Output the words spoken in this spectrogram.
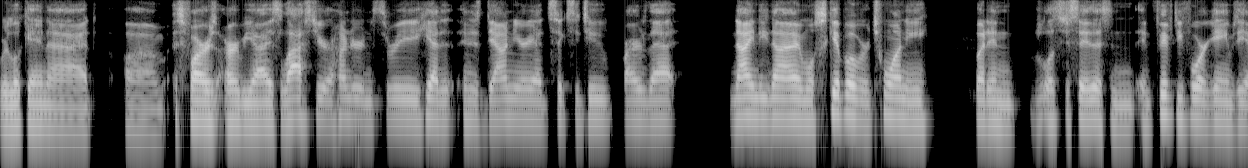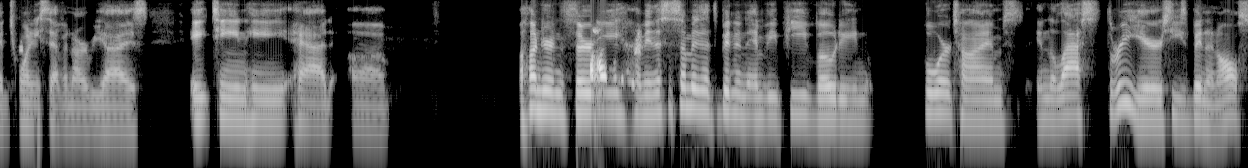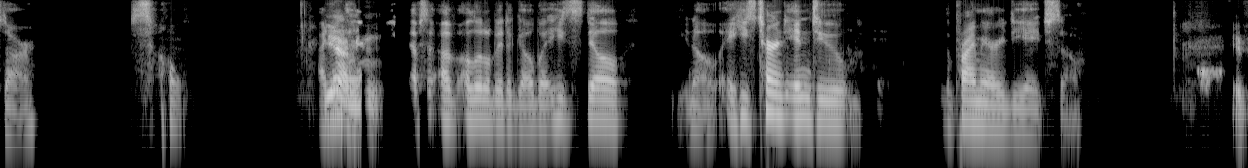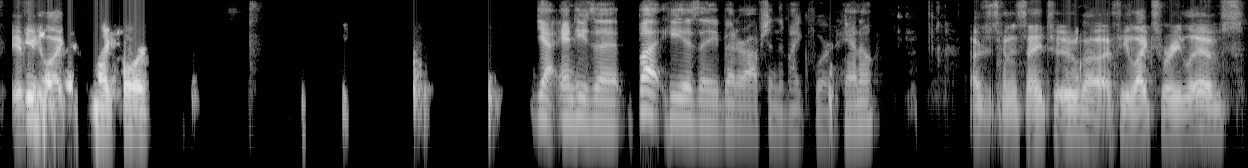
We're looking at um, as far as RBIs last year, 103. He had in his down year, he had 62. Prior to that, 99. We'll skip over 20, but in let's just say this in, in 54 games, he had 27 RBIs. 18, he had uh, 130. I mean, this is somebody that's been in MVP voting four times. In the last three years, he's been an all star. So, I Yeah, I mean- a, a little bit ago, but he's still, you know, he's turned into the primary DH. So, If if you like like, Mike Ford. Yeah, and he's a, but he is a better option than Mike Ford. Hanno, I was just going to say too, uh, if he likes where he lives,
